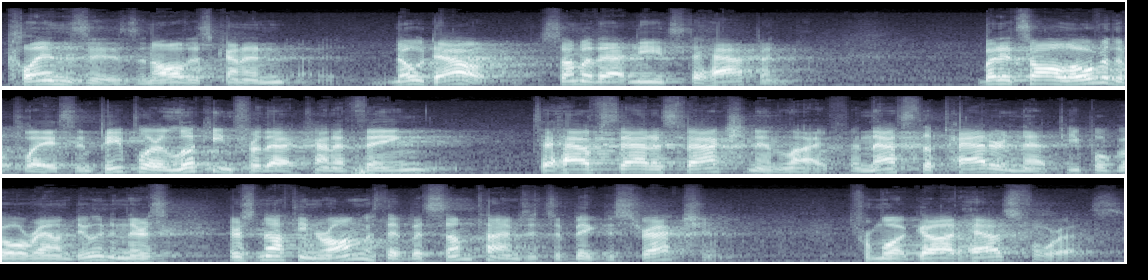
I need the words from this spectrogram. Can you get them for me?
Cleanses and all this kind of, no doubt, some of that needs to happen. But it's all over the place, and people are looking for that kind of thing to have satisfaction in life. And that's the pattern that people go around doing, and there's, there's nothing wrong with it, but sometimes it's a big distraction from what God has for us.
